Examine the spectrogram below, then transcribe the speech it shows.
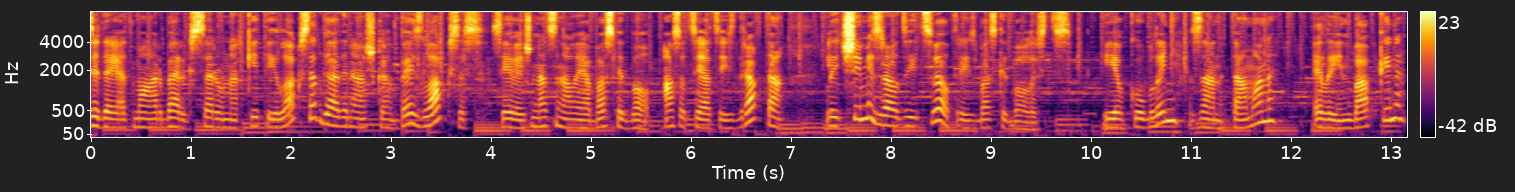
Dzirdējāt Māra Berga sarunu ar Kitiju Laksu. Atgādināšu, ka bez Laksas sieviešu Nacionālajā basketbola asociācijas draftā līdz šim izraudzītas vēl trīs basketbolistas. Ieva Kubliņa, Zana Tamane, Elīna Babkina,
